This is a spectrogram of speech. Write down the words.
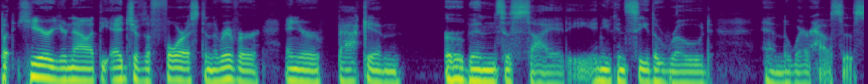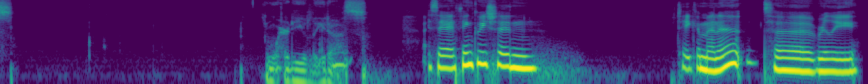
But here you're now at the edge of the forest and the river, and you're back in urban society, and you can see the road and the warehouses. Where do you lead us? I say I think we should take a minute to really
